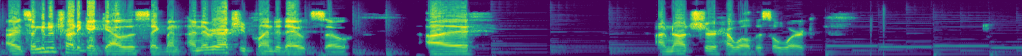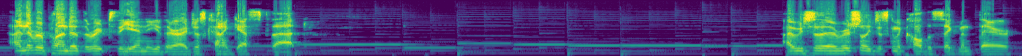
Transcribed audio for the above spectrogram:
Alright, so I'm going to try to get Gau this segment. I never actually planned it out, so... I I'm not sure how well this will work. I never planned out the route to the inn either, I just kinda guessed that. I was originally just gonna call the segment there.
